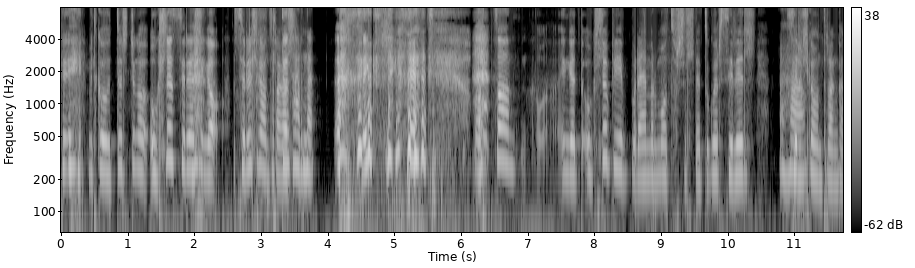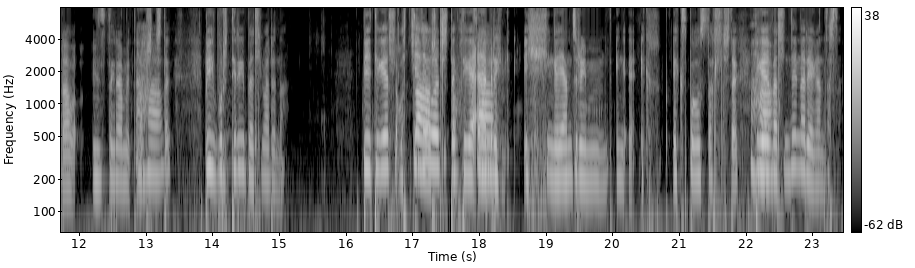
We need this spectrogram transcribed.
тий. Мэдгүй өдөржин өглөө сэрээл ингээ сэрэлийн Тэгтээ онцлогоо сарна next Уцаан ингээд өглөө би бүр амар муу зуршилтай зүгээр сэрэл сэрэлгээ унтрангаараа инстаграмд авчдаг. Би бүр тэрийг болмоор байна. Би тэгэл уцаа орчдаг. Тэгээ амар их ингээ янз бүрийн экспост болчдаг. Тэгээ Валентинаар яг анзаарсан.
